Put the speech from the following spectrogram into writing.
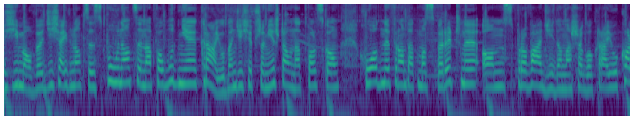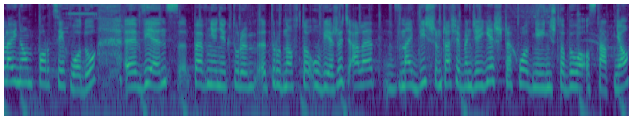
zimowy. Dzisiaj w nocy z północy na południe kraju będzie się przemieszczał nad Polską chłodny front atmosferyczny. On sprowadzi do naszego kraju kolejną porcję chłodu, e, więc pewnie niektórym e, trudno w to uwierzyć, ale w najbliższym czasie będzie jeszcze chłodniej niż to było ostatnio.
